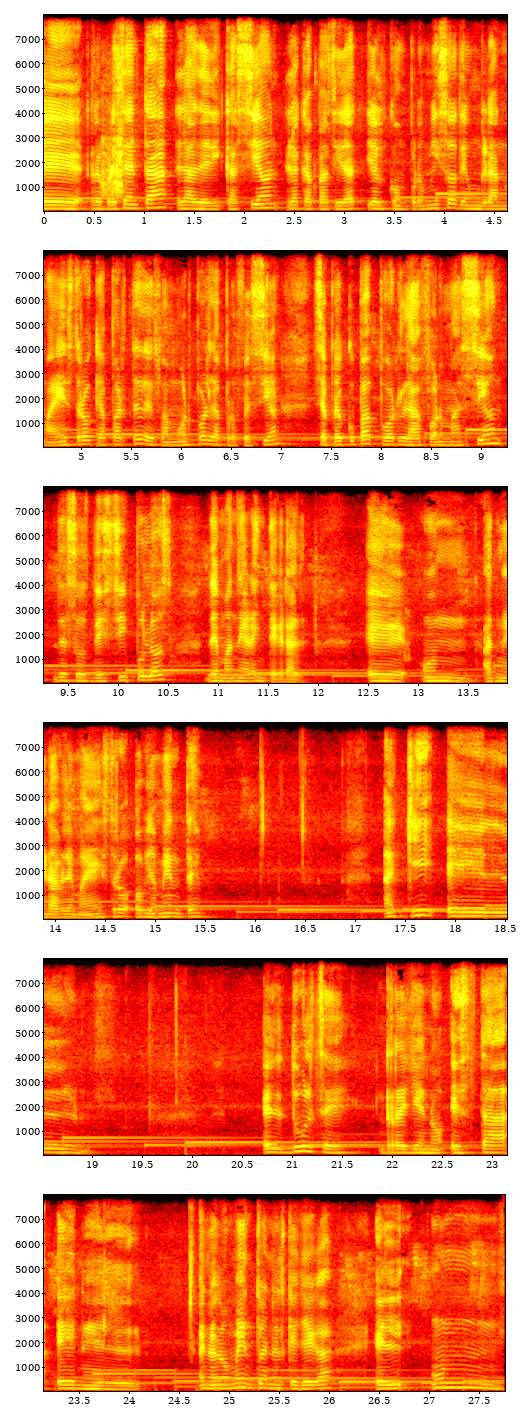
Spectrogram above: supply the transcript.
eh, representa la dedicación, la capacidad y el compromiso de un gran maestro que aparte de su amor por la profesión, se preocupa por la formación de sus discípulos de manera integral. Eh, un admirable maestro, obviamente. Aquí el, el dulce relleno está en el, en el momento en el que llega el, un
